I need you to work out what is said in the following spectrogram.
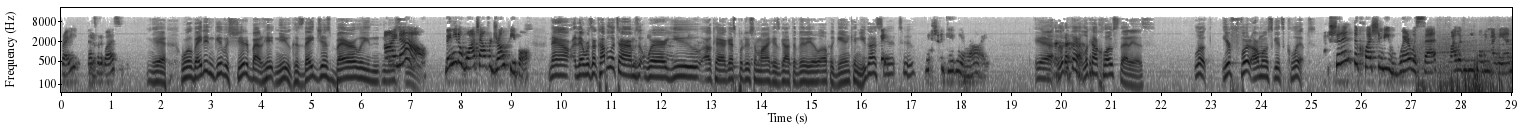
Right? That's Yeah. what it was? Yeah. Well, they didn't give a shit about hitting you because they just barely. missed I you. know. They need to watch out for drunk people. Now, there was a couple of times where you. Okay, I guess producer Mike has got the video up again. Can you guys see it too? They should have gave me a ride. Yeah, look at that. Look how close that is. Look, your foot almost gets clipped. Shouldn't the question be where was Seth? Why wasn't he holding my hand?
